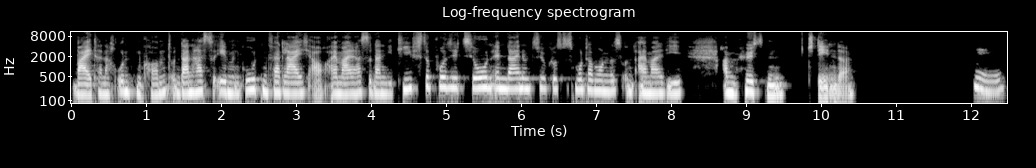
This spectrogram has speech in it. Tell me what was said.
weiter nach unten kommt und dann hast du eben einen guten Vergleich auch. Einmal hast du dann die tiefste Position in deinem Zyklus des Muttermundes und einmal die am höchsten stehende. Hm,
